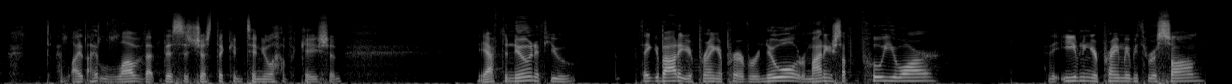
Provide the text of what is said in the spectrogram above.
I, I love that this is just the continual application. The afternoon, if you think about it, you're praying a prayer of renewal, reminding yourself of who you are. In the evening, you're praying maybe through a psalm.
